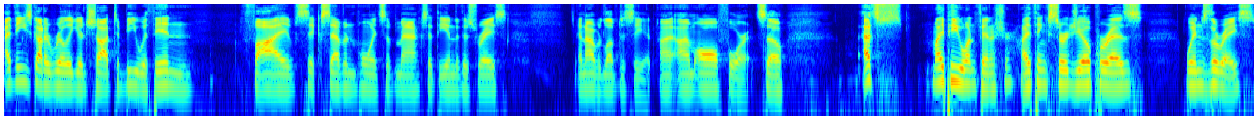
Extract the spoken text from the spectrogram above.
I think he's got a really good shot to be within five, six, seven points of Max at the end of this race. And I would love to see it. I, I'm all for it. So that's my P1 finisher. I think Sergio Perez wins the race.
